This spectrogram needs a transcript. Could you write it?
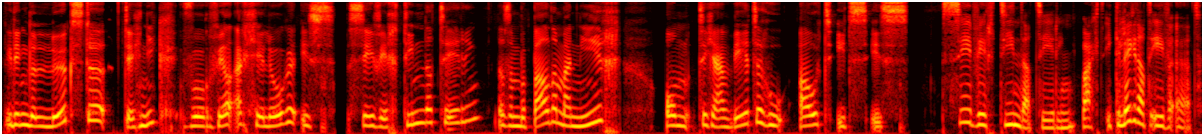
Ik denk de leukste techniek voor veel archeologen is C14-datering. Dat is een bepaalde manier om te gaan weten hoe oud iets is. C14-datering. Wacht, ik leg dat even uit.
